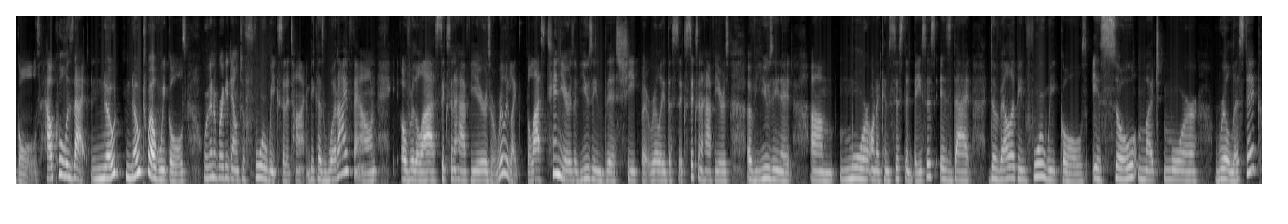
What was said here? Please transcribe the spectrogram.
goals. How cool is that? No, no 12 week goals. We're gonna break it down to four weeks at a time because what I found over the last six and a half years, or really like the last 10 years of using this sheet, but really the six, six and a half years of using it um, more on a consistent basis, is that developing four week goals is so much more realistic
